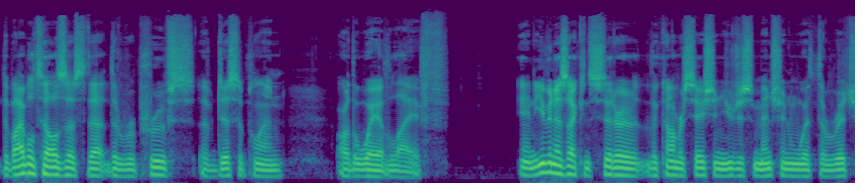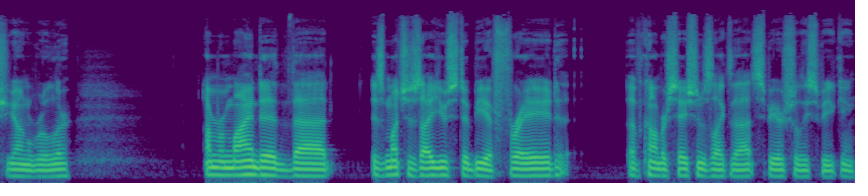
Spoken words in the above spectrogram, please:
The Bible tells us that the reproofs of discipline are the way of life. And even as I consider the conversation you just mentioned with the rich young ruler, I'm reminded that as much as I used to be afraid of conversations like that, spiritually speaking,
